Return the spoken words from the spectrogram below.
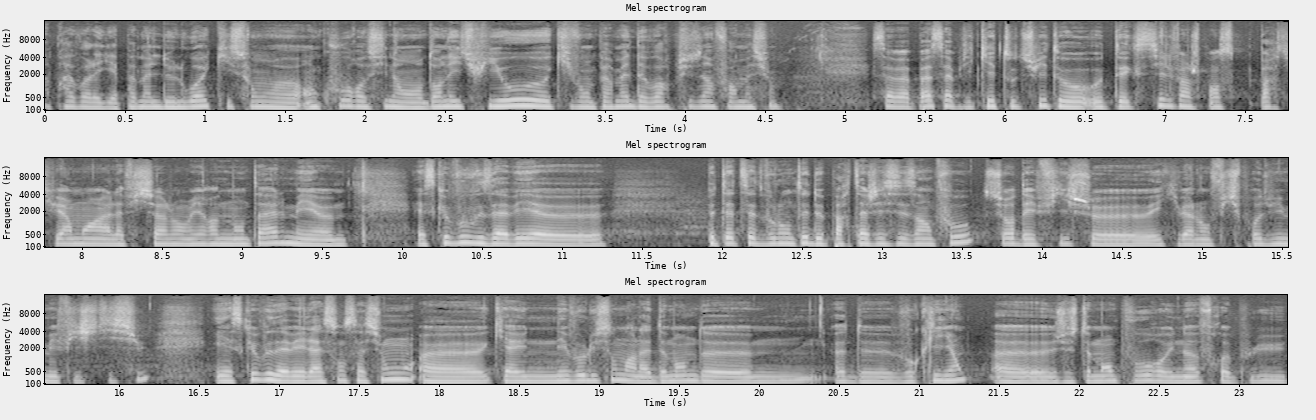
Après, voilà, il y a pas mal de lois qui sont euh, en cours aussi dans, les tuyaux euh, qui vont permettre d'avoir plus d'informations. Ça ne va pas s'appliquer tout de suite au, textile. Enfin, je pense particulièrement à l'affichage environnemental. Mais euh, est-ce que vous, vous avez peut-être cette volonté de partager ces infos sur des fiches équivalent fiches produits, mais fiches tissus? Et est-ce que vous avez la sensation qu'il y a une évolution dans la demande de, de vos clients, justement pour une offre plus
